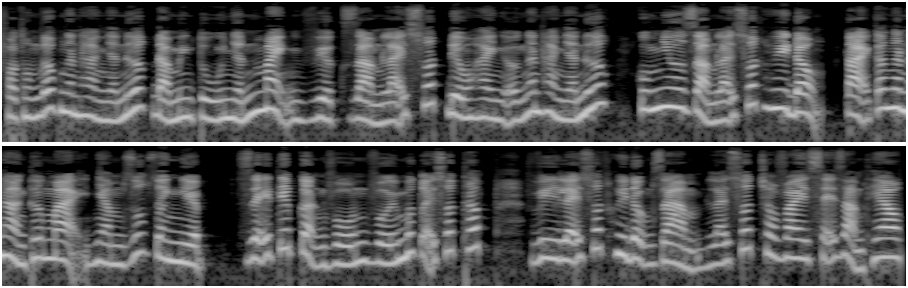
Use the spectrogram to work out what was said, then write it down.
Phó Thống đốc Ngân hàng Nhà nước Đào Minh Tú nhấn mạnh việc giảm lãi suất điều hành ở ngân hàng nhà nước cũng như giảm lãi suất huy động tại các ngân hàng thương mại nhằm giúp doanh nghiệp dễ tiếp cận vốn với mức lãi suất thấp vì lãi suất huy động giảm, lãi suất cho vay sẽ giảm theo,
